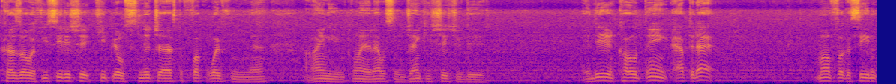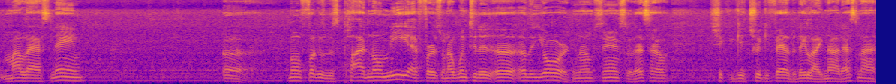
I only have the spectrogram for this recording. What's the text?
cuzzo, if you see this shit, keep your snitch ass the fuck away from me, man. I ain't even playing. That was some janky shit you did. And then cold thing after that, motherfucker see my last name. Uh, motherfuckers was plotting on me at first when I went to the uh, other yard. You know what I'm saying? So that's how shit could get tricky fast. But they like, nah, that's not,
